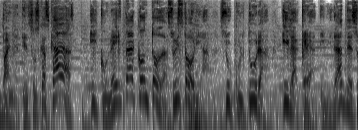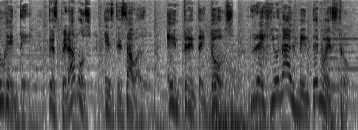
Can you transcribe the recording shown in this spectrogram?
Báñate en sus cascadas y conecta con toda su historia, su cultura y la creatividad de su gente. Te esperamos este sábado en 32, regionalmente nuestro.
